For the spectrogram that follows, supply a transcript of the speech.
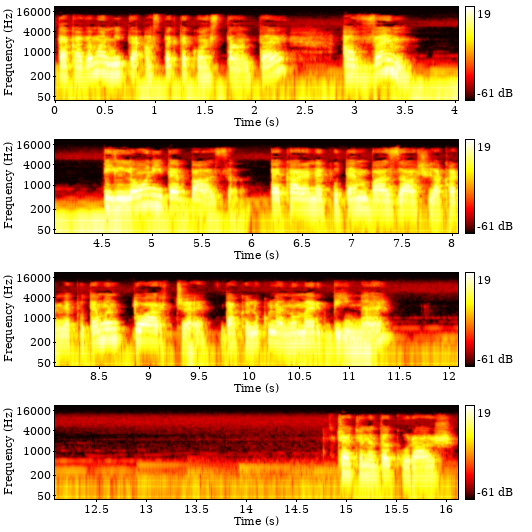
Dacă avem anumite aspecte constante, avem pilonii de bază pe care ne putem baza și la care ne putem întoarce dacă lucrurile nu merg bine, ceea ce ne dă curaj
